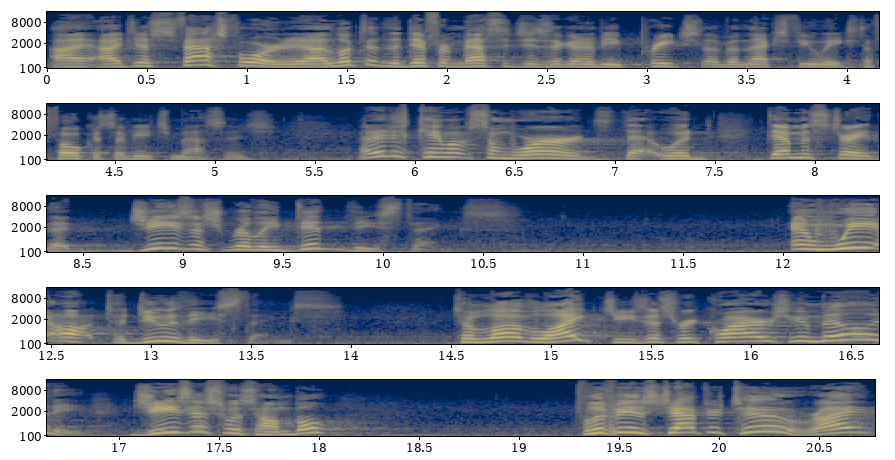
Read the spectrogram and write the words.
I, I just fast forwarded. I looked at the different messages that are going to be preached over the next few weeks, the focus of each message. And I just came up with some words that would demonstrate that Jesus really did these things. And we ought to do these things. To love like Jesus requires humility. Jesus was humble. Philippians chapter 2, right?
